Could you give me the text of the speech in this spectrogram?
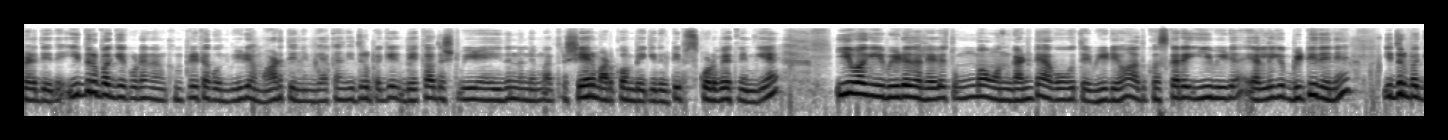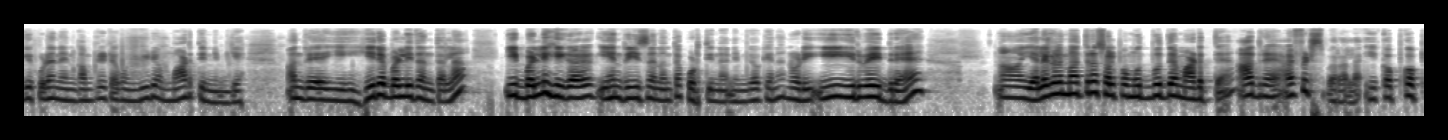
ಬೆಳೆದಿದೆ. ಇದ್ರ ಬಗ್ಗೆ ಕೂಡ ನಾನು ಕಂಪ್ಲೀಟಾಗಿ ಒಂದು ವೀಡಿಯೋ ಮಾಡ್ತೀನಿ ನಿಮಗೆ. ಯಾಕಂದ್ರೆ ಇದ್ರ ಬಗ್ಗೆ ಬೇಕಾದಷ್ಟು ವೀ, ಇದನ್ನು ನಿಮ್ಮ ಹತ್ರ ಶೇರ್ ಮಾಡ್ಕೊಬೇಕಿದ್ರು ಟಿಪ್ಸ್ ಕೊಡಬೇಕು ನಿಮಗೆ. ಇವಾಗ ಈ ವಿಡಿಯೋದಲ್ಲಿ ಹೇಳಿ ತುಂಬ ಒಂದು ಗಂಟೆ ಆಗೋಗುತ್ತೆ ವೀಡಿಯೋ ಅದಕ್ಕೋಸ್ಕರ ಈ ವಿಡಿಯೋ ಎಲ್ಲಿಗೆ ಬಿಟ್ಟಿದ್ದೀನಿ, ಇದ್ರ ಬಗ್ಗೆ ಕೂಡ ನಾನು ಕಂಪ್ಲೀಟಾಗಿ ಒಂದು ವೀಡಿಯೋ ಮಾಡ್ತೀನಿ ನಿಮಗೆ. ಅಂದರೆ ಈ ಹೀರೆ ಬಳ್ಳಿದಂತಲ್ಲ, ಈ ಬಳ್ಳಿ ಹೀಗಾಗಿ ಏನು ರೀಸನ್ ಅಂತ ಕೊಡ್ತೀನಿ ನಾನು ನಿಮಗೆ ಓಕೆನಾ ನೋಡಿ, ಈ ಇರುವೆ ಇದ್ದರೆ ಎಲೆಗಳು ಮಾತ್ರ ಸ್ವಲ್ಪ ಮುದ್ದು ಮುದ್ದೆ ಮಾಡುತ್ತೆ. ಆದರೆ ಎಫಿಟ್ಸ್ ಬರಲ್ಲ. ಈ ಕಪ್ ಕಪ್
